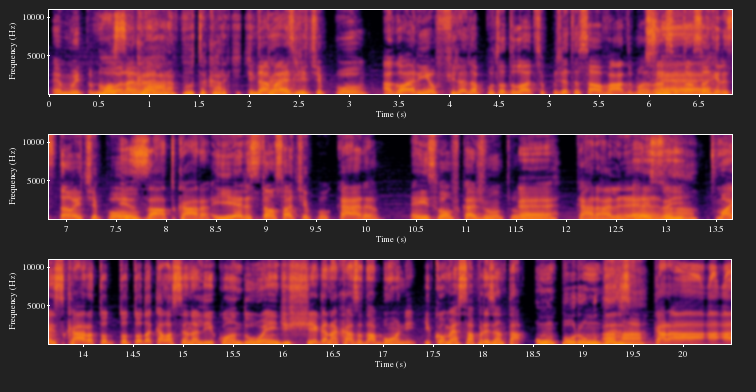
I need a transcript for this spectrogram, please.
É muito Nossa, boa, né, cara, velho? puta, cara, que, que Ainda bad. mais que, tipo, agorinha o filho da puta do lado você podia ter salvado, mano. A Sim. situação É. que eles estão e, tipo. Exato, cara. E eles estão só, tipo, cara, é isso, vamos ficar junto. É. Caralho, é, É, isso aí. Mas, cara, to- to- toda aquela cena ali quando o Andy chega na casa da Bonnie e começa a apresentar um por um deles. Cara, a- a-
